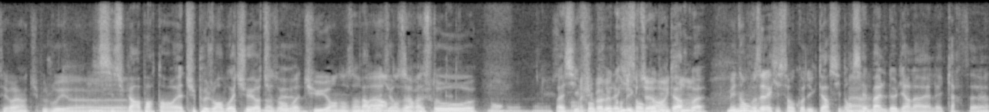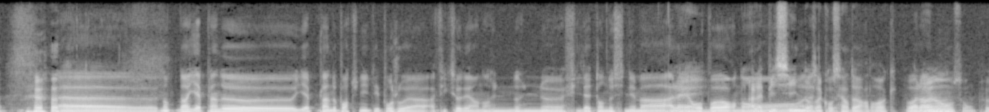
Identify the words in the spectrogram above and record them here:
C'est vrai, hein, tu peux jouer euh, C'est super important. Ouais. Tu peux jouer en voiture. dans tu une peux... voiture, dans un Par bar, voiture, dans un resto. euh, Non, Bah si, il faut poser le la question au conducteur, hein, conducteur. qui- quoi. Mais Faut non. poser la question au conducteur, sinon Bah. c'est mal de lire la, la carte. euh. Euh, donc non, il y a plein de, il y a plein d'opportunités pour jouer à, à fictionnaire dans une, dans une file d'attente de cinéma, à Ouais. l'aéroport, dans À la piscine, à dans un concert de hard rock. Voilà. Ouais, non, on peut.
